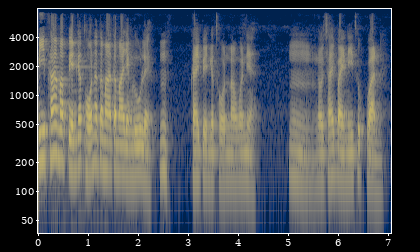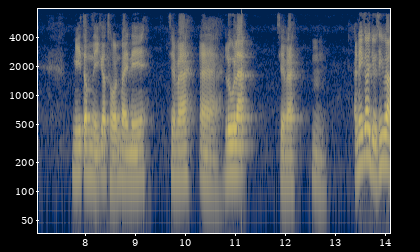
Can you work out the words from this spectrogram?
มีพระมาเปลี่ยนกระโถนอาตมาอาตมายังรู้เลย อืมใครเปลี่ยนกระโถนเราวะเนี่ย อืม เราใช้ใบนี้ทุกวัน มีตำหนิกระโถนใบนี้ ใช่ไหมอ่า รู้ละใช่ไหมอืม อันนี้ก็อยู่ที่ว่า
